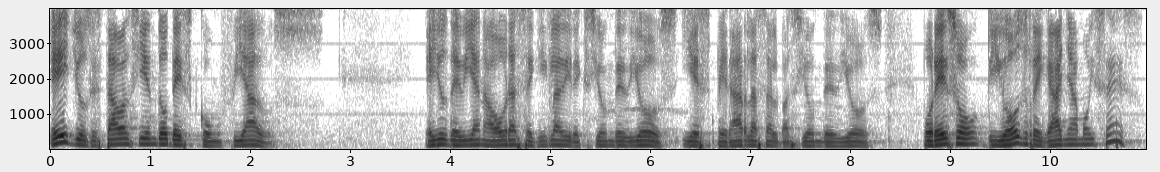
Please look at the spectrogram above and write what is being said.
Ellos estaban siendo desconfiados. Ellos debían ahora seguir la dirección de Dios y esperar la salvación de Dios. Por eso Dios regaña a Moisés.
